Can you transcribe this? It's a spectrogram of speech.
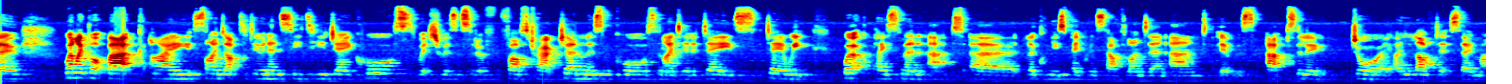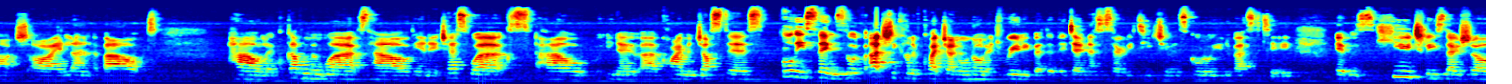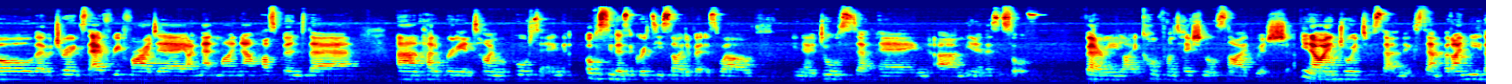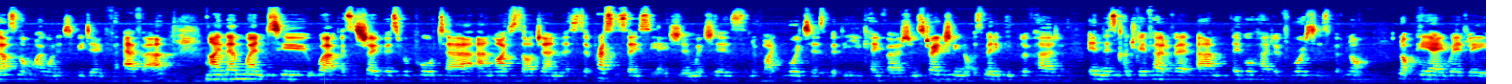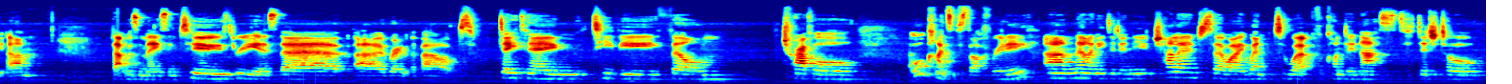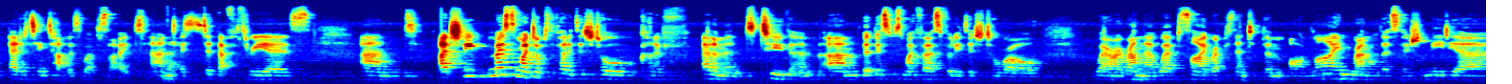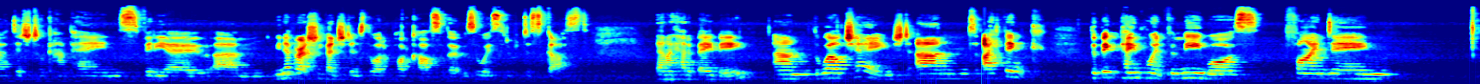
when I got back, I signed up to do an NCTJ course, which was a sort of fast track journalism course. And I did a day's, day a week work placement at a local newspaper in South London. And it was absolute joy. I loved it so much. I learned about how local government works, how the NHS works, how you know uh, crime and justice, all these things, sort of actually kind of quite general knowledge, really, but that they don't necessarily teach you in school or university. It was hugely social. There were drinks every Friday. I met my now husband there and had a brilliant time reporting. Obviously, there's a gritty side of it as well. You know, doorstepping. Um, you know, there's a sort of very like confrontational side, which you know I enjoyed to a certain extent, but I knew that's not what I wanted to be doing forever. I then went to work as a showbiz reporter and lifestyle journalist at Press Association, which is sort of like Reuters but the UK version. Strangely, not as many people have heard in this country have heard of it. Um, they've all heard of Reuters, but not not PA. Weirdly, um, that was amazing too. Three years there, I uh, wrote about dating, TV, film, travel all kinds of stuff really. And then I needed a new challenge, so I went to work for Condé Nast Digital, editing Tatler's website, and nice. I did that for three years. And actually, most of my jobs have had a digital kind of element to them, um, but this was my first fully digital role. Where I ran their website, represented them online, ran all their social media, digital campaigns, video. Um, we never actually ventured into the world of podcasts, although it was always sort of discussed. Then I had a baby, and the world changed. And I think the big pain point for me was finding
